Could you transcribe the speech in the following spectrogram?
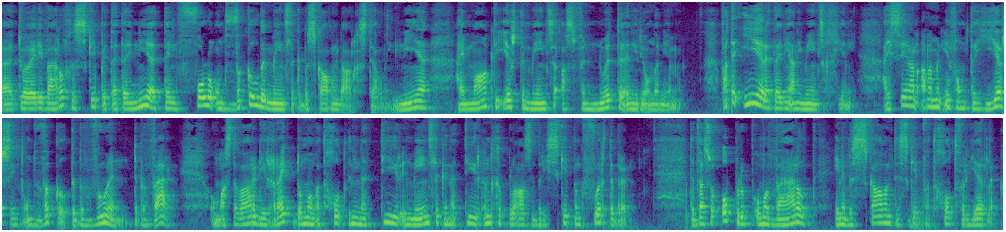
uh toe hy die wêreld geskep het, het hy nie 'n ten volle ontwikkelde menslike beskawing daar gestel nie. Nee, hy maak die eerste mense as vennote in hierdie onderneming. Wat 'n eer het hy nie aan die mens gegee nie. Hy sê aan Adam en Eva om te heers en te ontwikkel, te bewoon, te bewerk, om as te ware die rykdomme wat God in die natuur en menslike natuur ingeplaas het by die skepping voort te bring. Dit was 'n oproep om 'n wêreld en 'n beskawing te skep wat God verheerlik.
